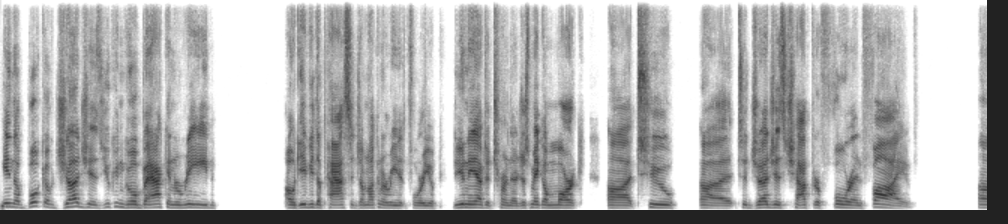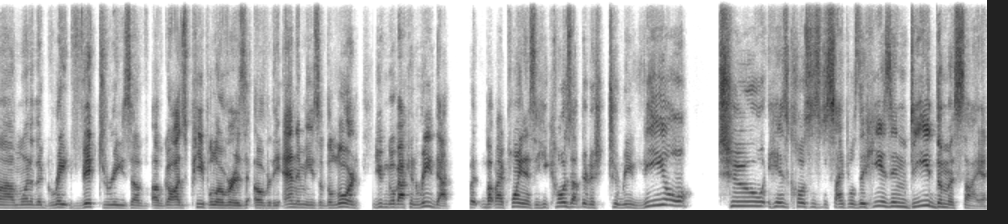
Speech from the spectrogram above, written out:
in the book of Judges you can go back and read. I'll give you the passage. I'm not going to read it for you. You need have to turn there. Just make a mark uh, to uh, to Judges chapter four and five um, one of the great victories of, of God's people over his over the enemies of the Lord. You can go back and read that. But but my point is that he goes up there to, to reveal to his closest disciples that he is indeed the Messiah.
